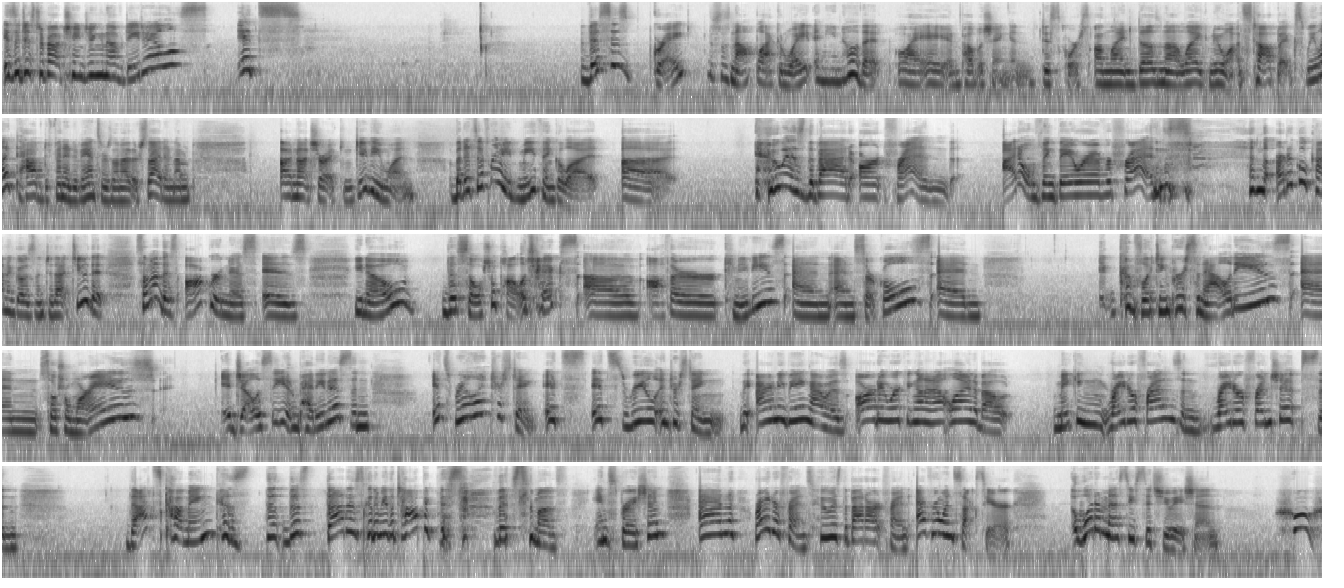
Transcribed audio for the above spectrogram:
Is it just about changing enough details? It's this is gray. This is not black and white. And you know that YA and publishing and discourse online does not like nuanced topics. We like to have definitive answers on either side and I'm I'm not sure I can give you one, but it's definitely made me think a lot. Uh, who is the bad art friend? I don't think they were ever friends. and the article kind of goes into that too, that some of this awkwardness is, you know, the social politics of author communities and, and circles and conflicting personalities and social mores, eh, jealousy and pettiness and it's real interesting. It's it's real interesting. The irony being I was already working on an outline about making writer friends and writer friendships and that's coming because th this that is going to be the topic this this month. Inspiration and writer friends. Who is the bad art friend? Everyone sucks here. What a messy situation. Whew.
